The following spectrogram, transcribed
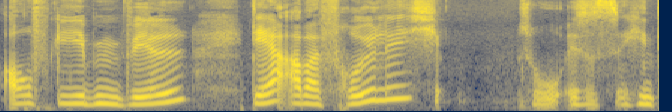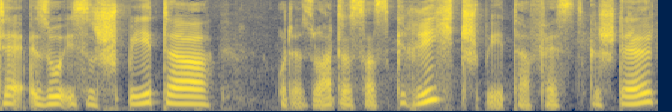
aufgeben will, der aber fröhlich, so ist es hinter, so ist es später oder so hat es das Gericht später festgestellt,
